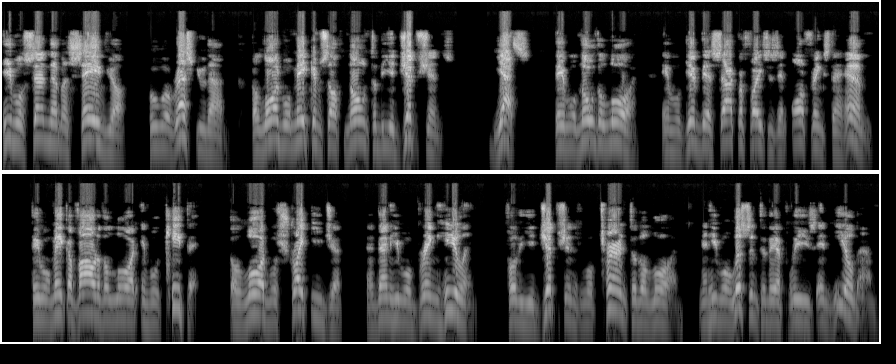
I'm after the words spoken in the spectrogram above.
he will send them a savior who will rescue them. The Lord will make himself known to the Egyptians. Yes, they will know the Lord and will give their sacrifices and offerings to him. They will make a vow to the Lord and will keep it. The Lord will strike Egypt and then he will bring healing. For the Egyptians will turn to the Lord and he will listen to their pleas and heal them.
